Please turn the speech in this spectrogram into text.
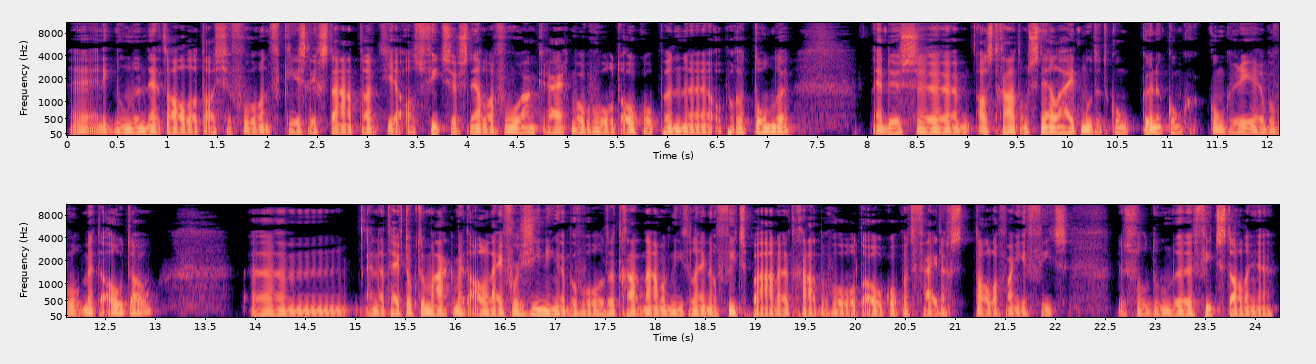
en ik noemde net al dat als je voor een verkeerslicht staat, dat je als fietser sneller voorrang krijgt, maar bijvoorbeeld ook op een, op een rotonde. dus als het gaat om snelheid, moet het kunnen concurreren bijvoorbeeld met de auto. Ehm, en dat heeft ook te maken met allerlei voorzieningen bijvoorbeeld. Het gaat namelijk niet alleen om fietspaden. Het gaat bijvoorbeeld ook op het veilig stallen van je fiets. Dus voldoende fietsstallingen.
